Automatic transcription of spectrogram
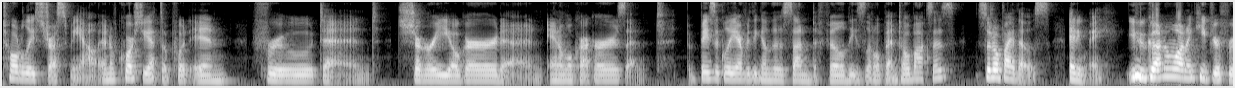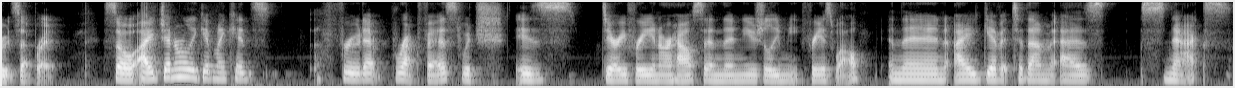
totally stress me out. And of course, you have to put in fruit and sugary yogurt and animal crackers and basically everything under the sun to fill these little bento boxes. So don't buy those. Anyway, you're gonna wanna keep your fruit separate. So I generally give my kids fruit at breakfast, which is dairy free in our house and then usually meat free as well. And then I give it to them as snacks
